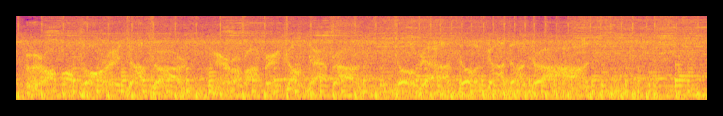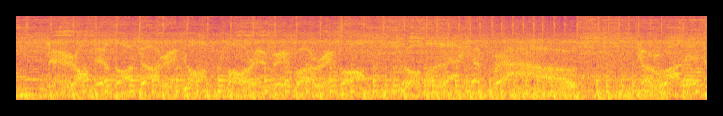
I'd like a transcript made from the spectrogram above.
Robotory Desert! America, or in river, river, global like a brown. You're running.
